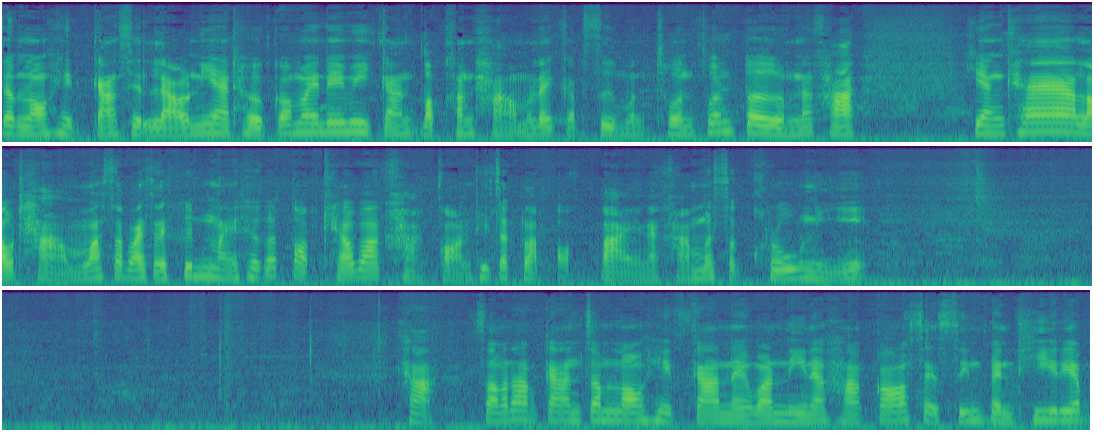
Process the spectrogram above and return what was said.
จำลองเหตุการณ์เสร็จแล้วเนี่ยเธอก็ไม่ได้มีการตอบคำถามอะไรกับสื่อมวลชนเพิ่มเติมนะคะเพียงแค่เราถามว่าสบายใจขึ้นไหมเธอก็ตอบแค่ว่าค่ะก่อนที่จะกลับออกไปนะคะ เมื่อสักครู่นี้ค่ะสำหรับการจำลองเหตุการณ์ในวันนี้นะคะ ก็เสร็จสิ้นเป็นที่เรียบ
